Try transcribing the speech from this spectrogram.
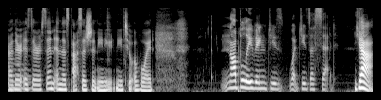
Are there is there a sin in this passage that you need to avoid? Not believing Jesus, what Jesus said. Yeah,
